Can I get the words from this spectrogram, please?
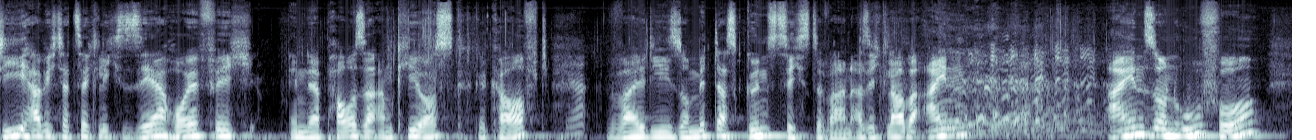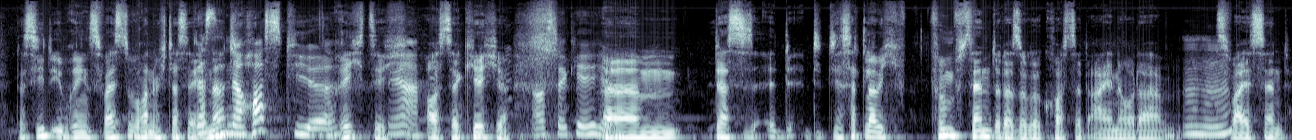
die habe ich tatsächlich sehr häufig in der Pause am Kiosk gekauft, Ja. weil die somit das günstigste waren. Also ich glaube, ein, ein so ein UFO, das sieht übrigens, weißt du, woran mich das Das ist erinnert? eine Hostie. Richtig, Ja, aus der Kirche. aus der Kirche. Ähm, das, d- das hat, glaube ich, 5 Cent oder so gekostet, eine oder 2 Cent.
